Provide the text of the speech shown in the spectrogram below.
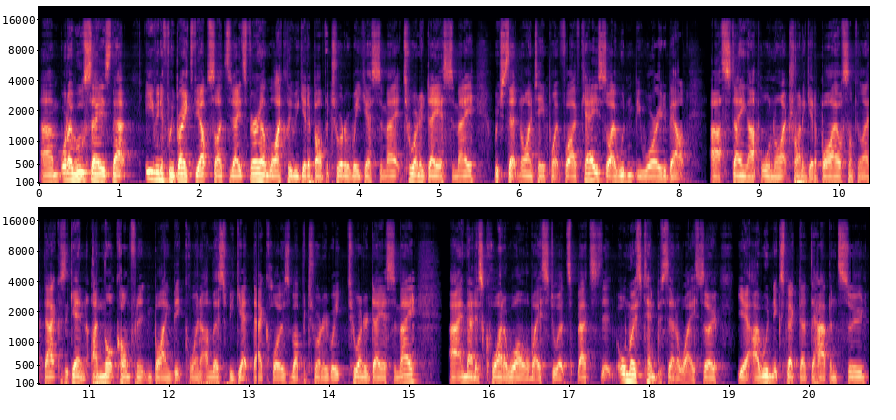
Um, what I will say is that even if we break the upside today, it's very unlikely we get above the 200 week SMA, 200 day SMA, which is at 19.5k. So I wouldn't be worried about uh, staying up all night trying to get a buy or something like that. Because again, I'm not confident in buying Bitcoin unless we get that close above the 200 week, 200 day SMA. Uh, and that is quite a while away still. It's that's almost 10% away. So yeah, I wouldn't expect that to happen soon.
